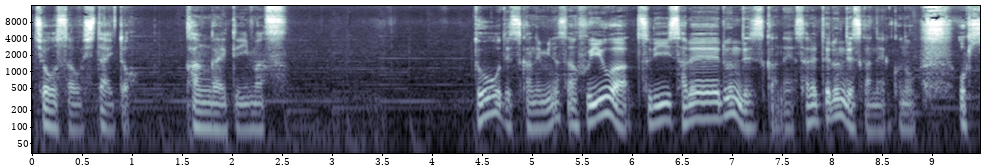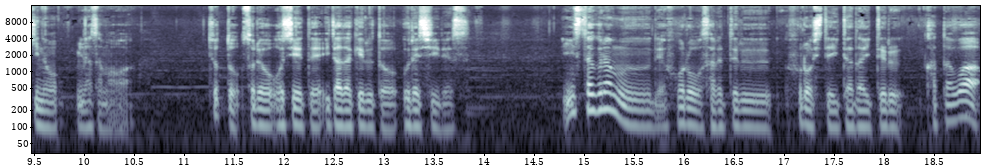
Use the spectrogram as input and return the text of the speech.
調査をしたいと考えています。どうですかね？皆さん冬は釣りされるんですかね？されてるんですかね？このお聞きの皆様は。ちょっとそれを教えていただけると嬉しいです。インスタグラムでフォローされてるフォローしていただいてる方は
